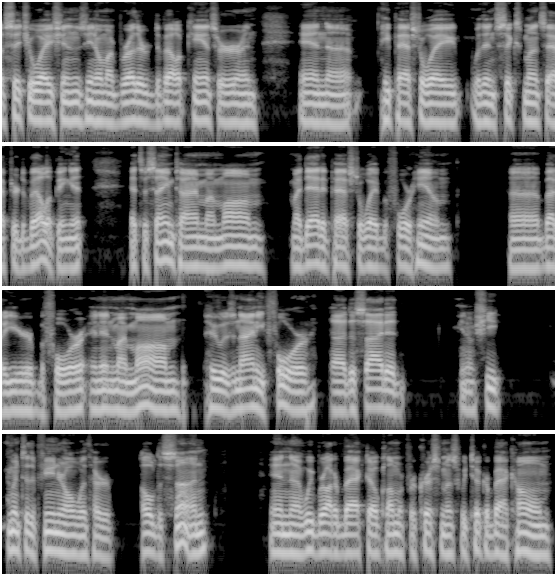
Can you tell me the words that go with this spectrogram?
of situations. You know, my brother developed cancer and, and, uh, he passed away within six months after developing it. At the same time, my mom, my dad had passed away before him, uh, about a year before. And then my mom, who was 94, uh, decided, you know, she went to the funeral with her oldest son. And uh, we brought her back to Oklahoma for Christmas. We took her back home.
